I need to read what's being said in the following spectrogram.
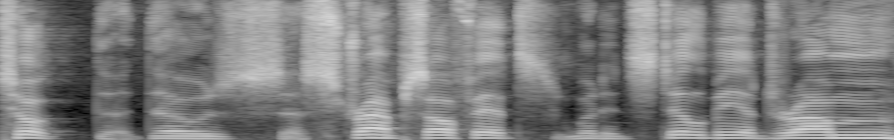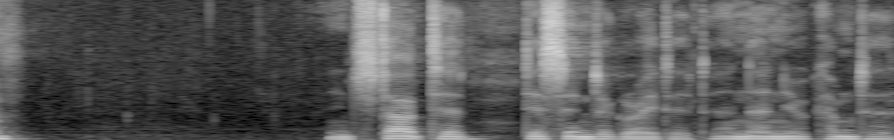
took th- those uh, straps off it, would it still be a drum? You'd start to disintegrate it, and then you come to,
